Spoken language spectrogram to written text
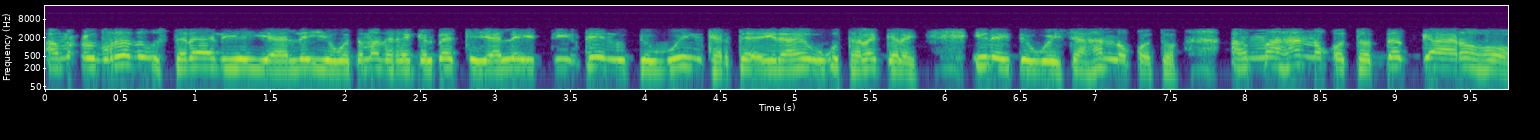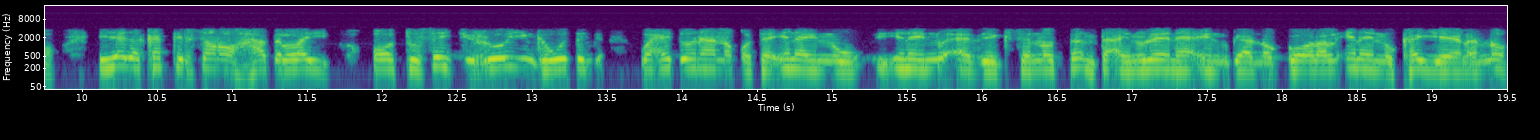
ama cudurrada austraaliya yaalla iyo waddamada reer galbeedka yaalla ee diinteennu daweyn karta ee ilaahay ugu talagalay inay daweysa ha noqoto ama ha noqoto dad gaarahoo iyaga ka tirsan oo hadlay oo tusay jirooyinka waddanka. Waxay doonaa ha noqotaa inaynu inaynu adeegsano danta aynu leenahay aynu gaadhno goolal inaynu ka yeelanno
